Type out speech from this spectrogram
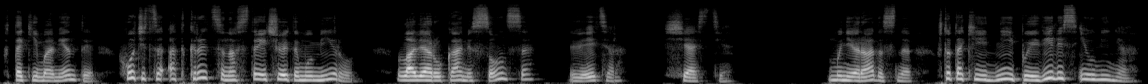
В такие моменты хочется открыться навстречу этому миру, ловя руками солнце, ветер, счастье. Мне радостно, что такие дни появились и у меня.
